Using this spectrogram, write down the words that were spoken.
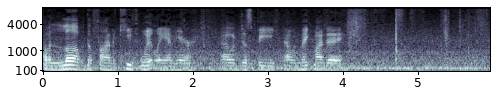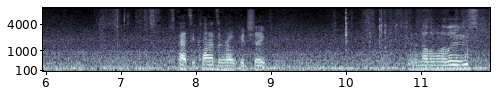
I would love to find a Keith Whitley in here. That would just be, that would make my day. Patsy Cline's in real good shape. Get another one of those.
